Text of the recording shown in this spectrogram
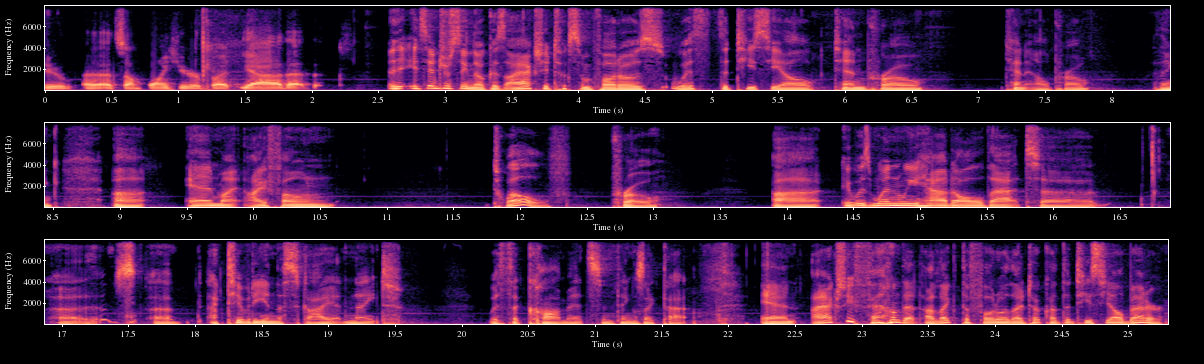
to at some point here. But yeah, that. It's interesting though because I actually took some photos with the TCL 10 Pro, 10L Pro, I think, uh, and my iPhone 12 Pro. Uh, it was when we had all that uh, uh, activity in the sky at night with the comets and things like that. And I actually found that I liked the photo that I took on the TCL better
